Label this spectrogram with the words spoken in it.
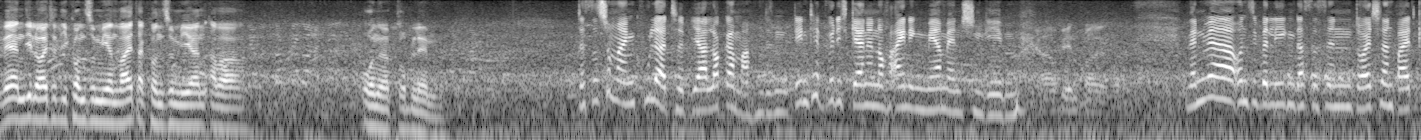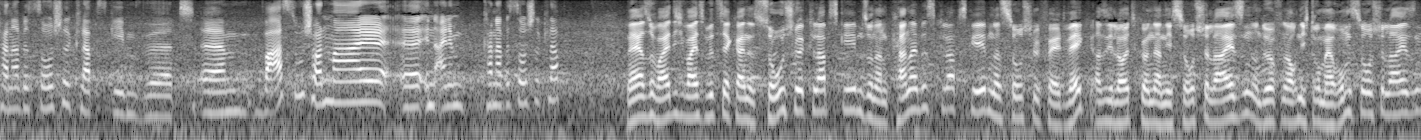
werden die Leute, die konsumieren, weiter konsumieren, aber ohne Probleme. Das ist schon mal ein cooler Tipp, ja, locker machen. Den, den Tipp würde ich gerne noch einigen mehr Menschen geben. Ja, auf jeden Fall. Wenn wir uns überlegen, dass es in Deutschland bald Cannabis Social Clubs geben wird, ähm, warst du schon mal äh, in einem Cannabis Social Club? Naja, soweit ich weiß, wird es ja keine Social Clubs geben, sondern Cannabis Clubs geben. Das Social fällt weg. Also die Leute können da nicht socialisen und dürfen auch nicht drumherum socialisen.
